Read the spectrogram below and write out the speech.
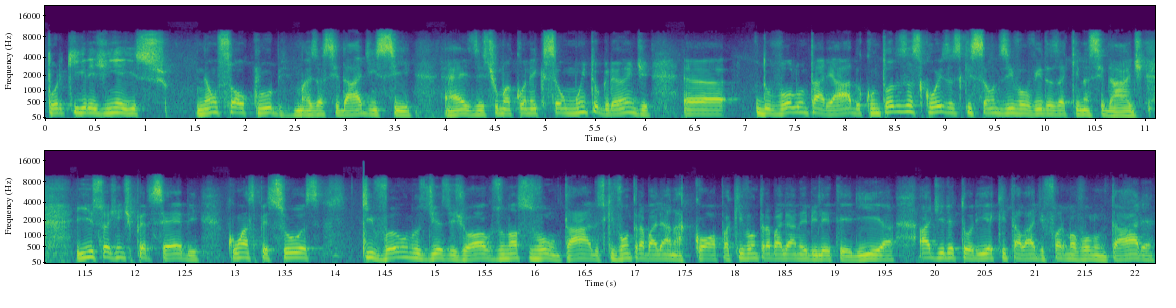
porque Igrejinha é isso. Não só o clube, mas a cidade em si. É, existe uma conexão muito grande uh, do voluntariado com todas as coisas que são desenvolvidas aqui na cidade. E isso a gente percebe com as pessoas que vão nos dias de jogos, os nossos voluntários que vão trabalhar na Copa, que vão trabalhar na bilheteria, a diretoria que está lá de forma voluntária.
